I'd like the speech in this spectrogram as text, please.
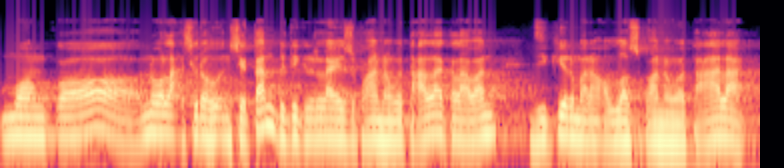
mongko nolak sirahu ing setan bidzikrillah subhanahu wa taala kelawan zikir marang Allah subhanahu wa taala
